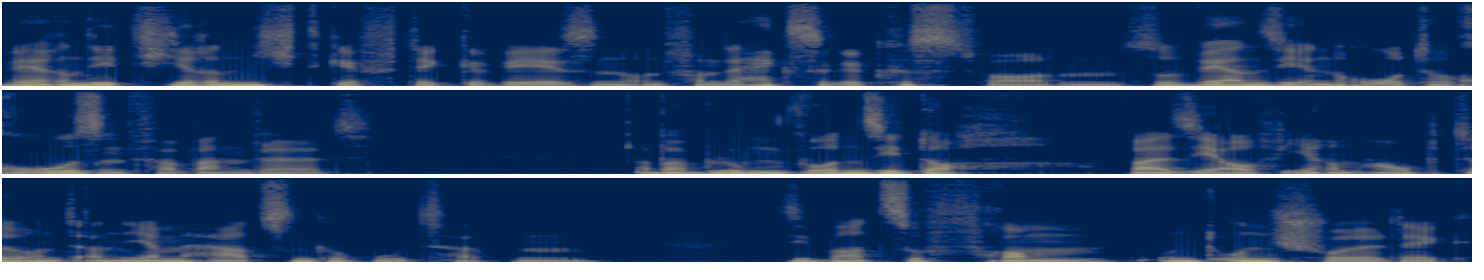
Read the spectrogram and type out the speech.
Wären die Tiere nicht giftig gewesen und von der Hexe geküsst worden, so wären sie in rote Rosen verwandelt. Aber Blumen wurden sie doch, weil sie auf ihrem Haupte und an ihrem Herzen geruht hatten. Sie war zu fromm und unschuldig,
